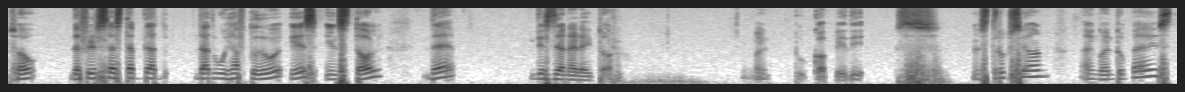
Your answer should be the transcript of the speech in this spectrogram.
So the first step that, that we have to do is install the this generator. I'm going to copy this instruction. I'm going to paste.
